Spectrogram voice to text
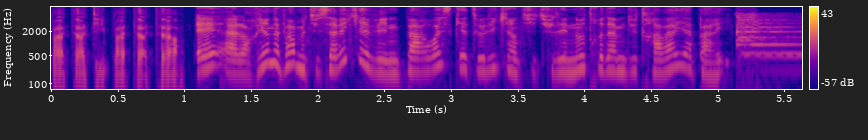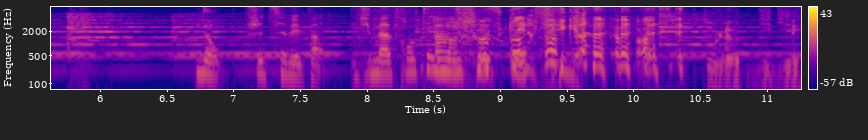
Patati patata. Eh, alors rien à voir, mais tu savais qu'il y avait une paroisse catholique intitulée Notre-Dame du Travail à Paris? Non, je ne savais pas. Tu m'apprends tellement de choses, Claire. Tout le Didier.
